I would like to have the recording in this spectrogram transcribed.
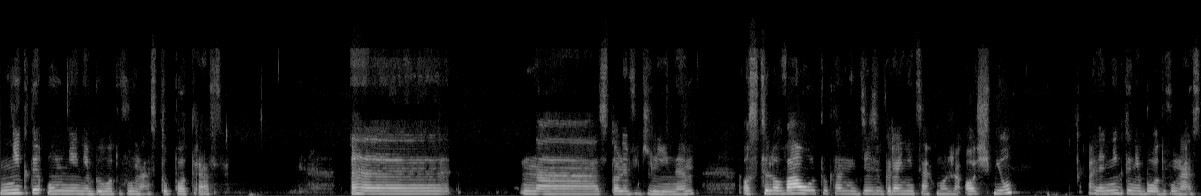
Nigdy u mnie nie było 12 potraw. Na stole wigilijnym oscylowało to tam gdzieś w granicach może 8, ale nigdy nie było 12.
